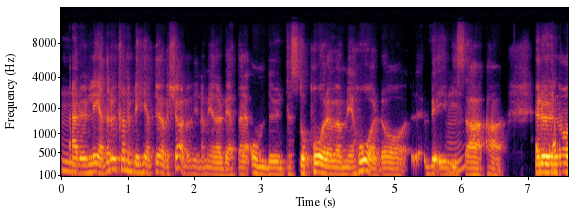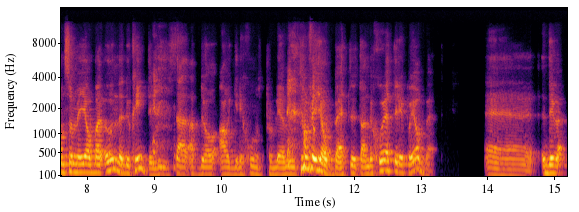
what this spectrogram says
Mm. Är du en ledare kan du bli helt överkörd av dina medarbetare om du inte står på dig och är mer hård och visa. Mm. Är du någon som jobbar under, du kan inte visa att du har aggressionsproblem utanför jobbet, utan du sköter dig på jobbet. Eh, det,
